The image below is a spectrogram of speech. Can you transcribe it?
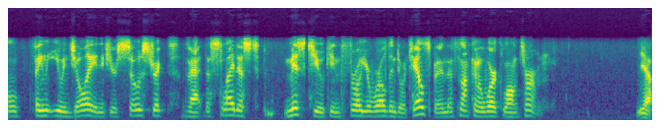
thing that you enjoy and if you're so strict that the slightest miscue can throw your world into a tailspin that's not going to work long term yeah.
